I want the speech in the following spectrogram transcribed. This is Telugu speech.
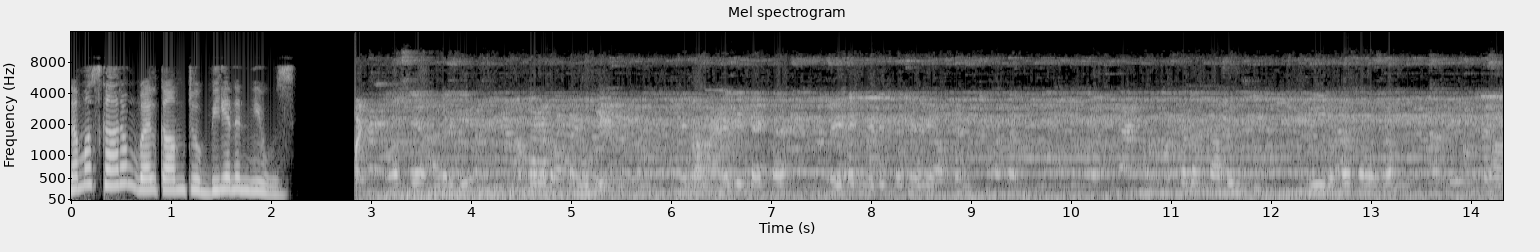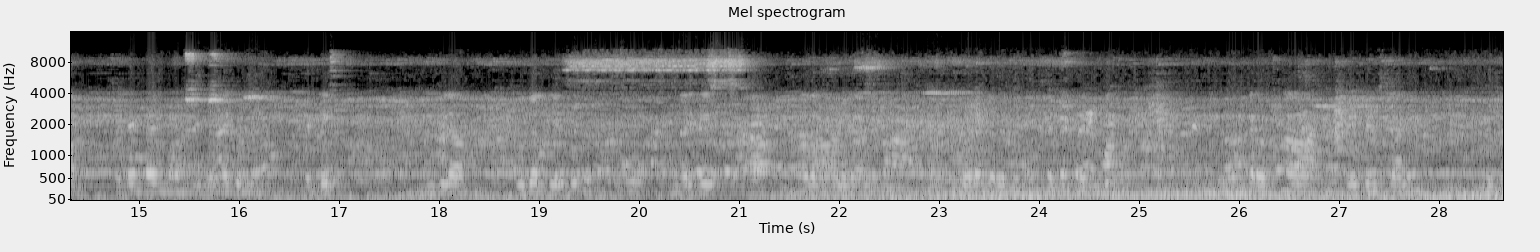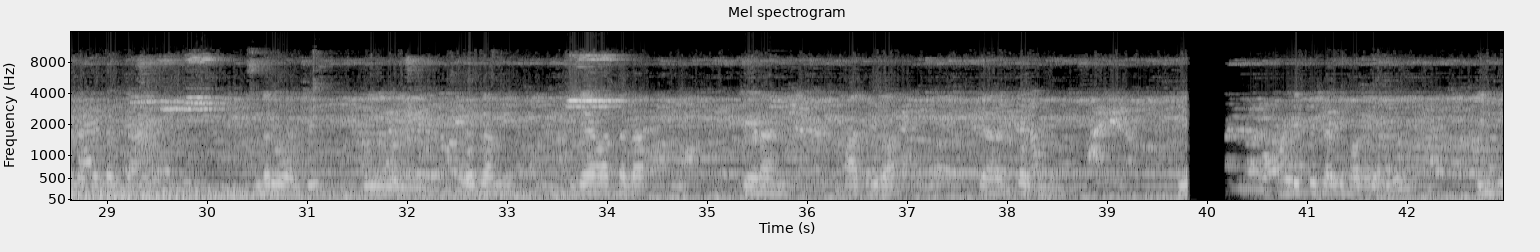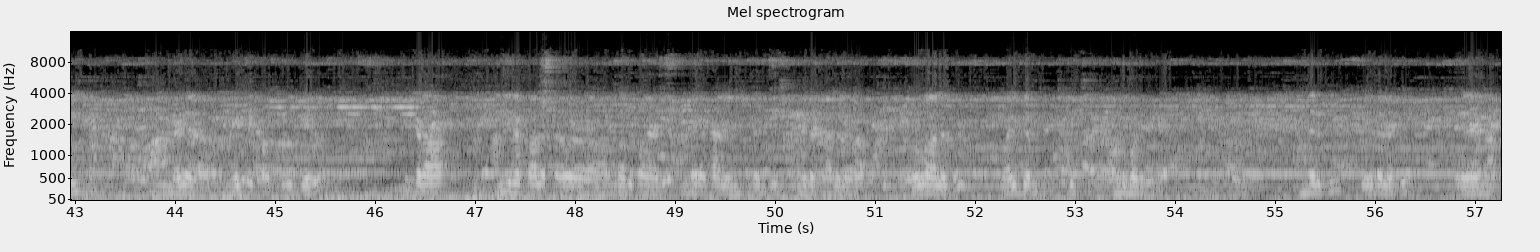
Namaskaram, welcome to BNN News. నమస్తే అందరికీ నా పేరు డాక్టర్ విజయ్ నేను managing director Meditech medical speciality hospital నుంచి మాట్లాడుతున్నాను హాస్పిటల్ స్థాపించి ఈ రెండో సంవత్సరం ఇలా సెకండ్ టైం మనం ఈ వినాయకుడిని పెట్టి మంచిగా పూజలు చేసి అందరికీ ఆ, అన్నదానాలు కానీ చేయడం జరుగుతుంది సెకండ్ టైం ఇది ఇక్కడ వచ్చిన పేషెంట్స్ కానీ వచ్చిన అటెండర్స్ కానీ అందరూ కలిసి ఈ ప్రోగ్రామ్ని విజయవంతంగా చేయడానికి పాత్రగా చేయాలని కోరుకుంటున్నాను. మల్టీ స్పెషాలిటీ హాస్పిటల్ దీనికి మెడ మెడిటెక్ హాస్పిటల్ పేరు. ఇక్కడ అన్ని రకాల స- సదుపాయాలు అన్ని రకాల ఇన్సూరెన్సెస్ అన్ని రకాలుగా రోగాలకు వైద్యం చికిత్స అందుబడుతుంది అందరికీ పేదలకు ఏదైనా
